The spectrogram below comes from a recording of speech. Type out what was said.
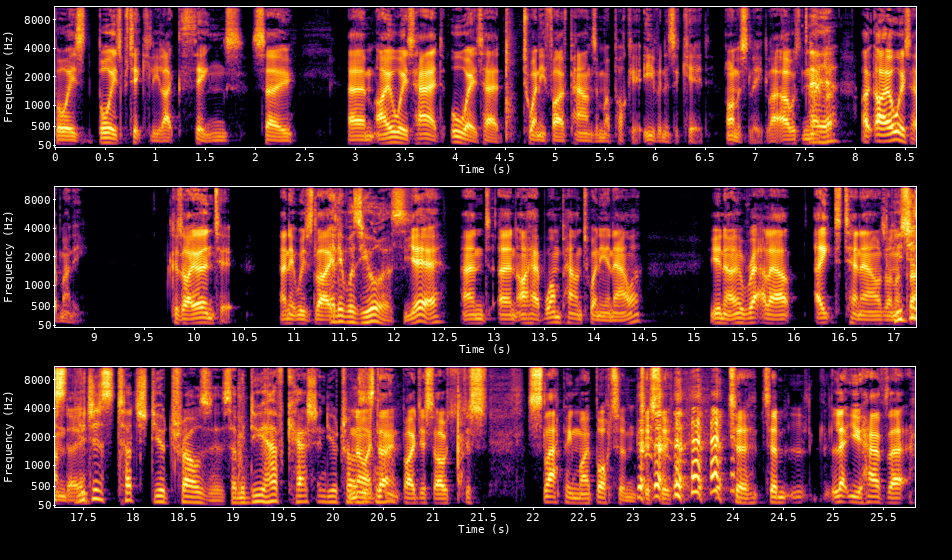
Boys, boys particularly like things. So um, I always had, always had twenty five pounds in my pocket, even as a kid. Honestly, like I was never. yeah? I, I always had money because I earned it, and it was like And it was yours. yeah, and and I had one pound twenty an hour. You know, rattle out eight to ten hours on You a just Sunday. you just touched your trousers. I mean, do you have cash in your trousers? no, I now? don't. But I just I was just slapping my bottom just to to, to let you have that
